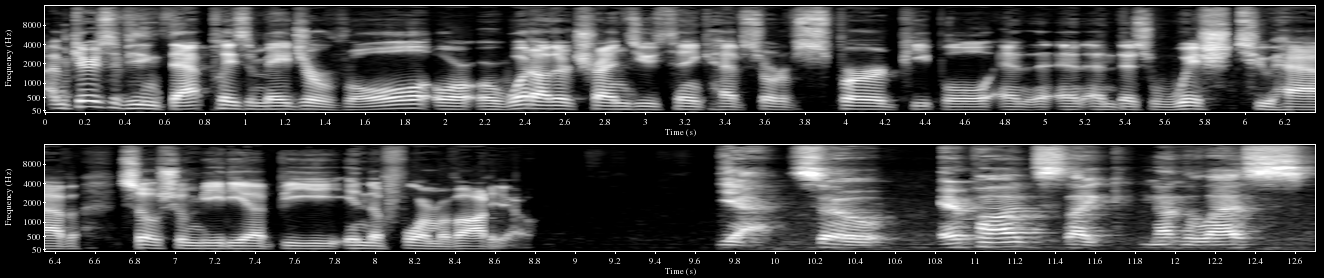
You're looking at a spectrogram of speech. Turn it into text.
i'm curious if you think that plays a major role or, or what other trends you think have sort of spurred people and, and, and this wish to have social media be in the form of audio yeah so AirPods, like nonetheless,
